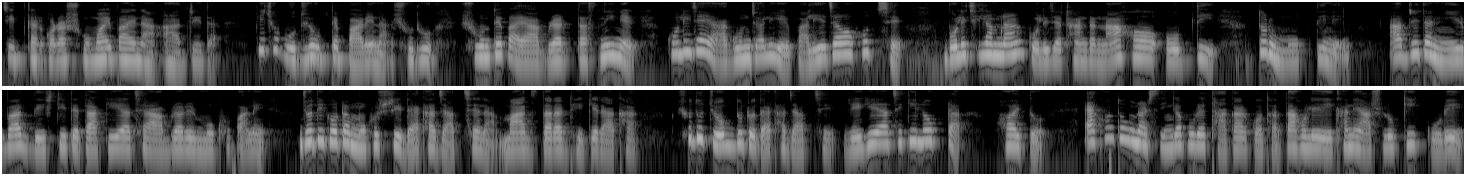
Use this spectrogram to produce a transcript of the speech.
চিৎকার করার সময় পায় না আদ্রিতা। কিছু বুঝে উঠতে পারে না। শুধু শুনতে পায় আবরার তাসনিনের কলিজায় আগুন জ্বালিয়ে পালিয়ে যাওয়া হচ্ছে। বলেছিলাম না, কলিজা ঠান্ডা না হওয়া অবধি তোর মুক্তি নেই। আদ্রিতা নির্বাক দৃষ্টিতে তাকিয়ে আছে আবরারের মুখপানে। যদি গোটা মুখশ্রী দেখা যাচ্ছে না, মাস্ক দ্বারা ঢেকে রাখা শুধু চোখ দুটো দেখা যাচ্ছে। রেগে আছে কি লোকটা? হয়তো। এখন তো ওনার সিঙ্গাপুরে থাকার কথা, তাহলে এখানে আসলো কি করে?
